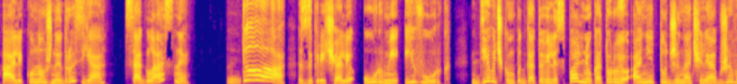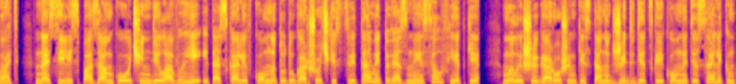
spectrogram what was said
Алику нужны друзья. Согласны?» «Да!» — закричали Урми и Вурк. Девочкам подготовили спальню, которую они тут же начали обживать. Носились по замку очень деловые и таскали в комнату то горшочки с цветами, то вязаные салфетки. Малыши-горошинки станут жить в детской комнате с Аликом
